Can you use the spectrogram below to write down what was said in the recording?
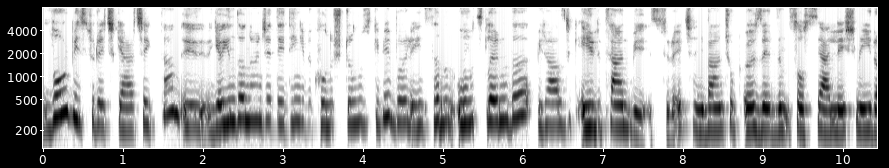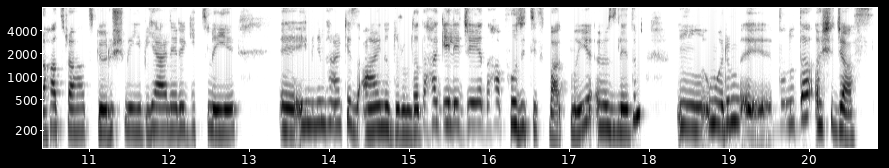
zor bir süreç gerçekten. Ee, yayından önce dediğin gibi konuştuğumuz gibi böyle insanın umutlarını da birazcık eriten bir süreç. Hani ben çok özledim sosyalleşmeyi, rahat rahat görüşmeyi, bir yerlere gitmeyi. E, eminim herkes aynı durumda. Daha geleceğe daha pozitif bakmayı özledim. Umarım e, bunu da aşacağız.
